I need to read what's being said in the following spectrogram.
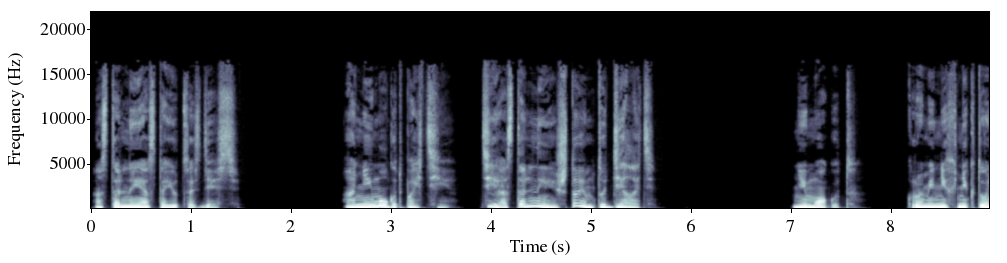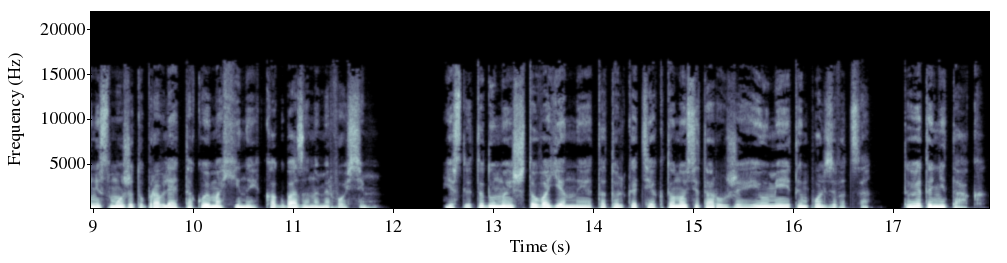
остальные остаются здесь. Они могут пойти. Те остальные, что им тут делать? Не могут. Кроме них никто не сможет управлять такой махиной, как база номер восемь. Если ты думаешь, что военные — это только те, кто носит оружие и умеет им пользоваться, то это не так.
